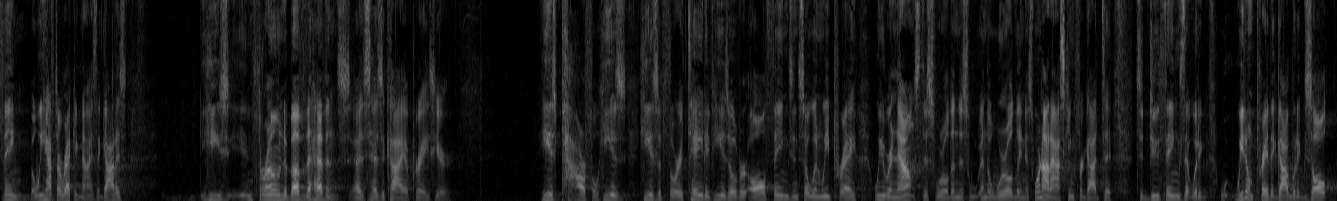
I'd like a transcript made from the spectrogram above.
thing? But we have to recognize that God is, He's enthroned above the heavens, as Hezekiah prays here. He is powerful. He is, he is authoritative. He is over all things. And so when we pray, we renounce this world and, this, and the worldliness. We're not asking for God to, to do things that would, we don't pray that God would exalt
